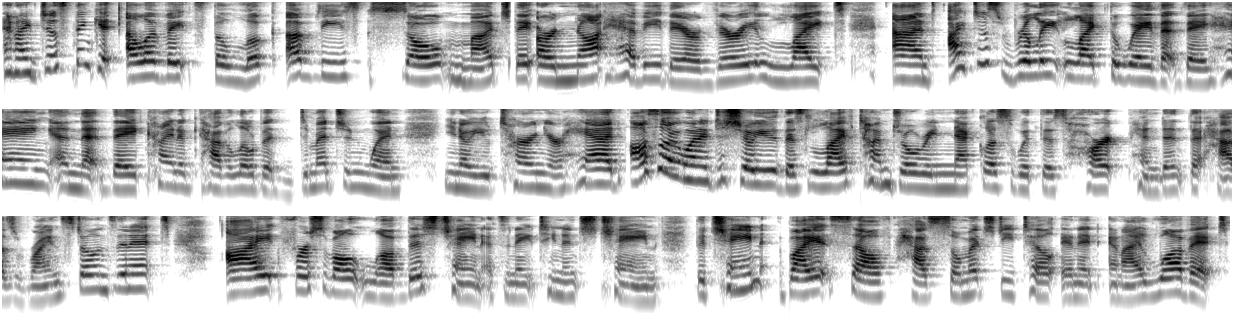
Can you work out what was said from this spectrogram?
And i just think it elevates the look of these so much. They are not heavy. They are very light. And i just really like the way that they hang and that they kind of have a little bit of dimension when you know you turn your head. Also i wanted to show you this lifetime jewelry necklace with this heart pendant that has rhinestones in it I, first of all, love this chain. It's an 18 inch chain. The chain by itself has so much detail in it and I love it.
